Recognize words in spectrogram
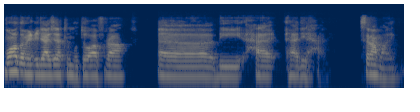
معظم العلاجات المتوافرة آه، بهذه الحالة. السلام عليكم.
